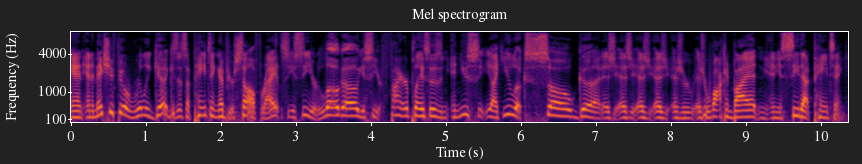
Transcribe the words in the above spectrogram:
And and it makes you feel really good because it's a painting of yourself, right? So you see your logo, you see your fireplaces, and, and you see like you look so good as as as as, as you're as you're walking by it, and, and you see that painting.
